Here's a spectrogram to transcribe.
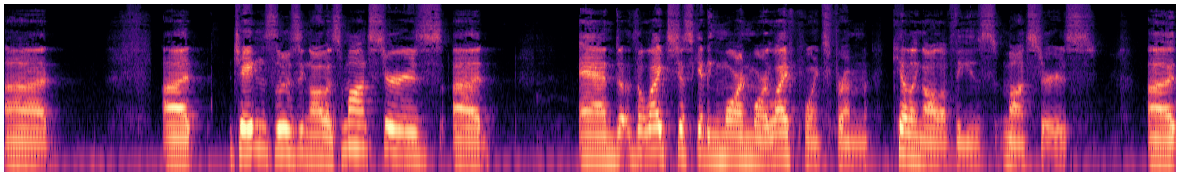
Uh, uh, Jaden's losing all his monsters. Uh, and the light's just getting more and more life points from killing all of these monsters. Uh,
